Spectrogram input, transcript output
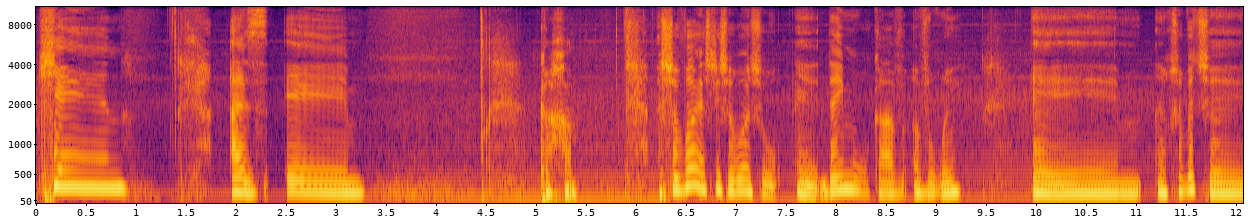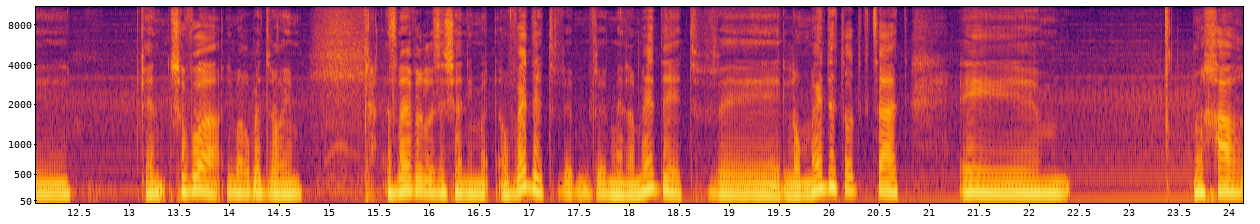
כן, אז אה, ככה, השבוע יש לי שבוע שהוא אה, די מורכב עבורי. אה, אני חושבת ש... כן, שבוע עם הרבה דברים. אז מעבר לזה שאני עובדת ו- ומלמדת ולומדת עוד קצת, אה, מחר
